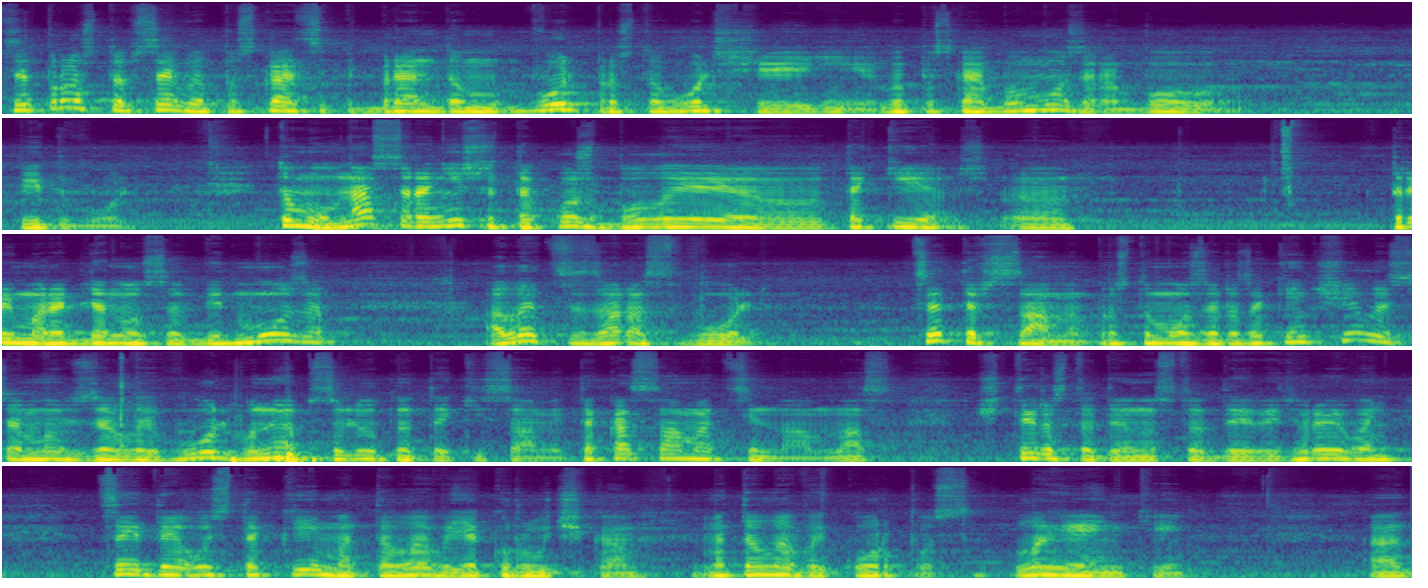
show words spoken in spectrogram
Це просто все випускається під брендом Воль, просто Воль ще випускає або Мозер, або під Воль. Тому в нас раніше також були е, такі е, тримери для носа від Мозер, але це зараз Воль. Це те ж саме, просто Мозер закінчилися, ми взяли Воль, вони абсолютно такі самі. Така сама ціна. У нас 499 гривень. Це йде ось такий металевий, як ручка, металевий корпус, легенький. Е,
